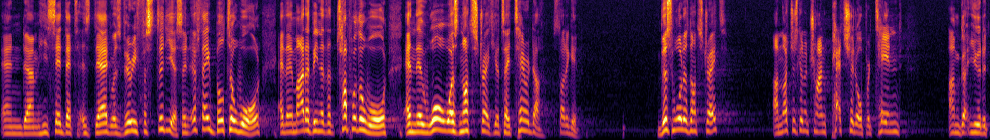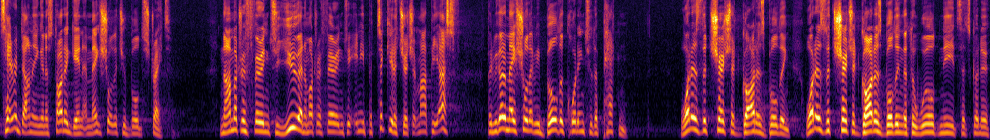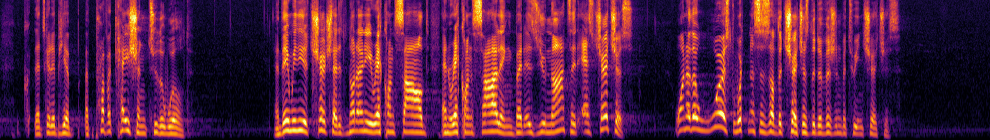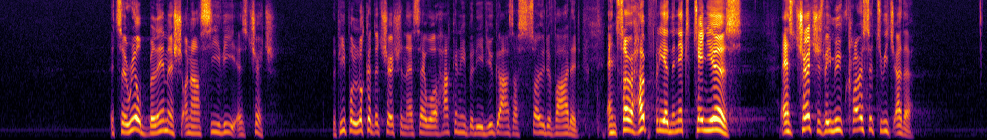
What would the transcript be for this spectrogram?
And um, he said that his dad was very fastidious. And if they built a wall and they might have been at the top of the wall and the wall was not straight, he would say, Tear it down, start again. This wall is not straight. I'm not just going to try and patch it or pretend. I'm go- you're going to tear it down and you're going to start again and make sure that you build straight. Now, I'm not referring to you and I'm not referring to any particular church. It might be us. But we've got to make sure that we build according to the pattern. What is the church that God is building? What is the church that God is building that the world needs that's going to that's going to be a, a provocation to the world. And then we need a church that is not only reconciled and reconciling, but is united as churches. One of the worst witnesses of the church is the division between churches. It's a real blemish on our CV as church. The people look at the church and they say, Well, how can we believe you guys are so divided? And so, hopefully, in the next 10 years, as churches, we move closer to each other.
